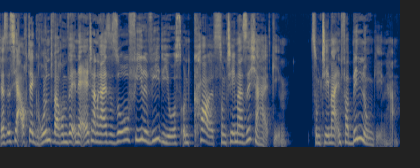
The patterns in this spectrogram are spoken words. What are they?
Das ist ja auch der Grund, warum wir in der Elternreise so viele Videos und Calls zum Thema Sicherheit geben, zum Thema in Verbindung gehen haben.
